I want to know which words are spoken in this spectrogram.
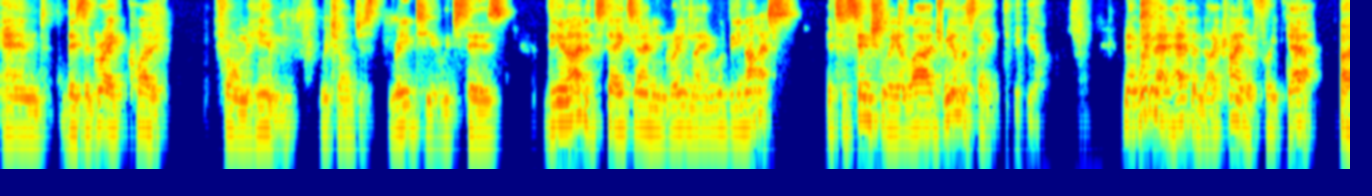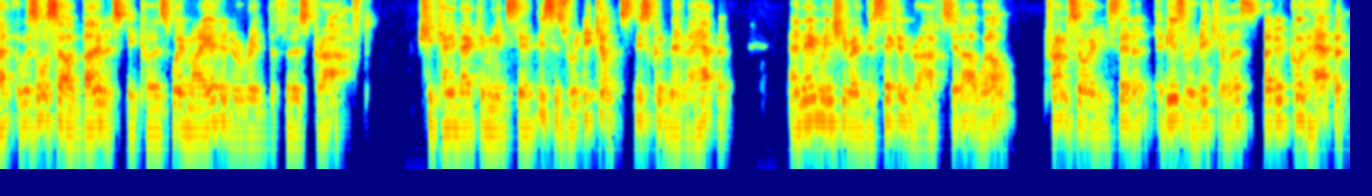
And there's a great quote from him, which I'll just read to you, which says, the United States owning Greenland would be nice. It's essentially a large real estate deal. Now, when that happened, I kind of freaked out, but it was also a bonus because when my editor read the first draft, she came back to me and said, This is ridiculous. This could never happen. And then when she read the second draft, said, Oh, well, Trump's already said it. It is ridiculous, but it could happen.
